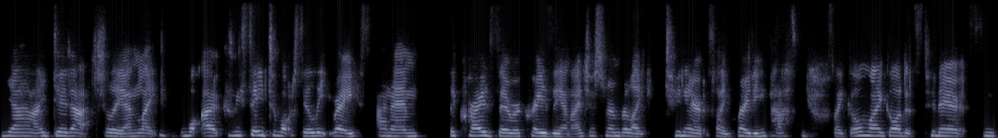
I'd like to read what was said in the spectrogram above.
Yeah, I did actually, and like what because we stayed to watch the elite race, and um, the crowds there were crazy. And I just remember like Toon Aerts like riding past me. I was like, oh my God, it's Toon Aerts and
